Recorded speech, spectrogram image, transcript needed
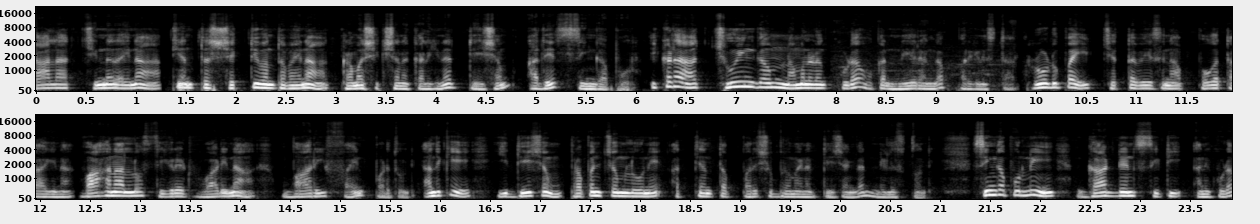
చాలా చిన్నదైన అత్యంత శక్తివంతమైన క్రమశిక్షణ కలిగిన దేశం దేశం అదే సింగపూర్. ఇక్కడ చూయింగ్ గమ్ నమలడం కూడా ఒక నేరంగా పరిగణిస్తారు. రోడ్డుపై చెత్త వేసిన పొగ తాగిన వాహనాల్లో సిగరెట్ వాడిన భారీ ఫైన్ పడుతుంది. అందుకే ఈ దేశం ప్రపంచంలోనే అత్యంత పరిశుభ్రమైన దేశంగా నిలుస్తుంది. సింగపూర్ని గార్డెన్ సిటీ అని కూడా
